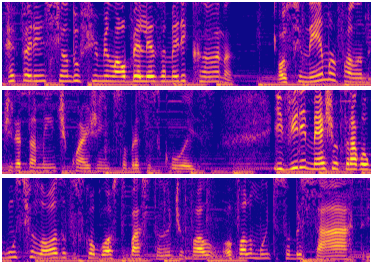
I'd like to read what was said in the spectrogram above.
referenciando o filme lá O Beleza Americana ao cinema falando diretamente com a gente sobre essas coisas. E vira e mexe eu trago alguns filósofos que eu gosto bastante. Eu falo, eu falo muito sobre Sartre,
